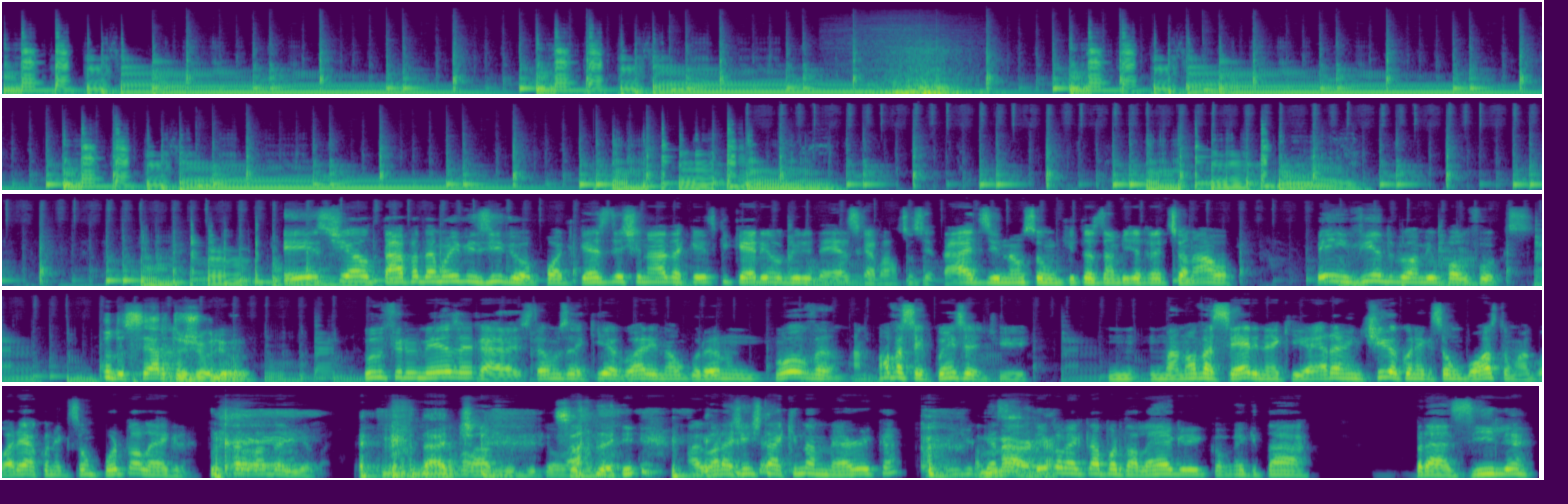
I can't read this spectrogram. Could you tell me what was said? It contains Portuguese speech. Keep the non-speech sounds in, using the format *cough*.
Thank you. Este é o Tapa da Mão Invisível, podcast destinado àqueles que querem ouvir ideias que abalam sociedades e não são ditas na mídia tradicional. Bem-vindo, meu amigo Paulo Fux. Tudo certo, Júlio? Tudo firmeza, cara. Estamos aqui agora inaugurando um nova, uma nova sequência de uma nova série, né? Que era a antiga Conexão Boston, agora é a Conexão Porto Alegre. Tudo tá lá daí agora. É verdade. *laughs* Agora a gente está aqui na América. A gente quer saber como é que tá Porto Alegre, como é que tá Brasília.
